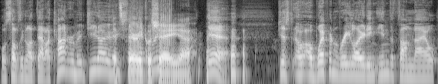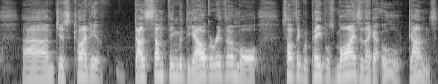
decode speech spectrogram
or something like that. I can't remember. Do you know who It's said very cliche, yeah. Yeah. just a, a weapon reloading in the thumbnail um, just kind of does something with the algorithm or something with people's minds and they go, ooh, guns.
